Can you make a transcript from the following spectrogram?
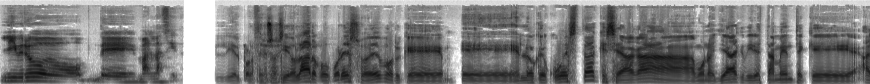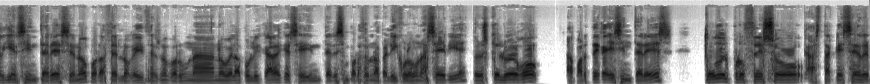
libro de Malnacido. Y el proceso ha sido largo por eso, ¿eh? porque eh, lo que cuesta que se haga, bueno, ya directamente que alguien se interese, ¿no? Por hacer lo que dices, ¿no? Por una novela publicada que se interesen por hacer una película o una serie, pero es que luego, aparte de que hay ese interés, todo el proceso hasta que se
